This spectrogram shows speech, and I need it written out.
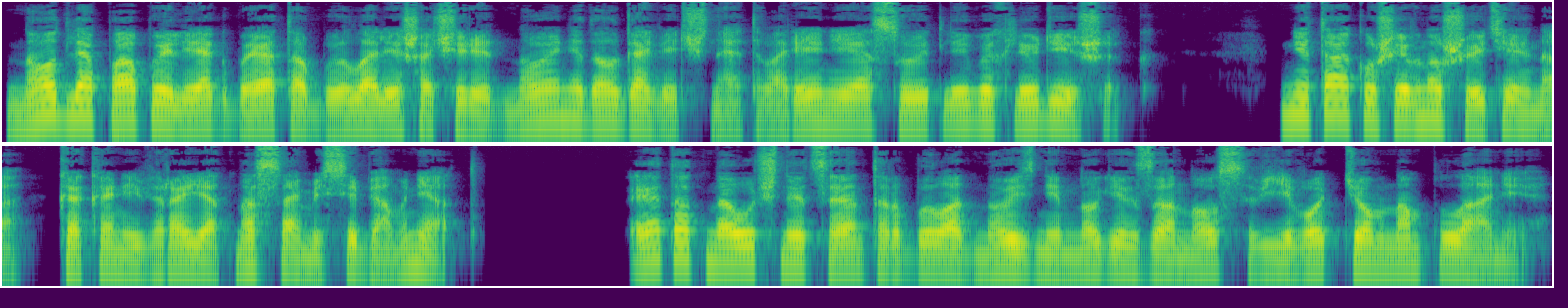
Но для папы Легбы это было лишь очередное недолговечное творение суетливых людишек. Не так уж и внушительно, как они, вероятно, сами себя мнят. Этот научный центр был одной из немногих занос в его темном плане.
